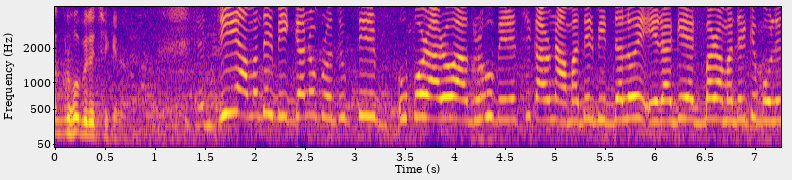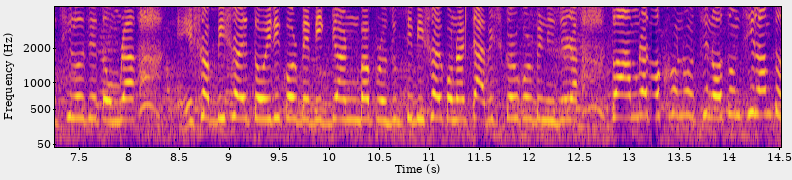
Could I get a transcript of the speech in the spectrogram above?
আগ্রহ বেড়েছে কিনা? জি, আমাদের বিজ্ঞান ও প্রযুক্তির উপর আরও আগ্রহ বেড়েছে, কারণ আমাদের বিদ্যালয়ে এর আগে একবার আমাদেরকে বলেছিল যে তোমরা এসব বিষয়ে তৈরি করবে, বিজ্ঞান বা প্রযুক্তি বিষয়ে কোনো একটা আবিষ্কার করবে নিজেরা। তো আমরা তখন হচ্ছে নতুন ছিলাম তো,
